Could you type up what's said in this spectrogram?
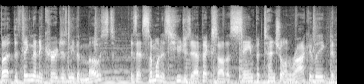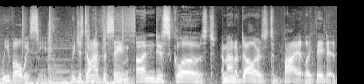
But the thing that encourages me the most is that someone as huge as Epic saw the same potential in Rocket League that we've always seen. We just don't have the same undisclosed amount of dollars to buy it like they did.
